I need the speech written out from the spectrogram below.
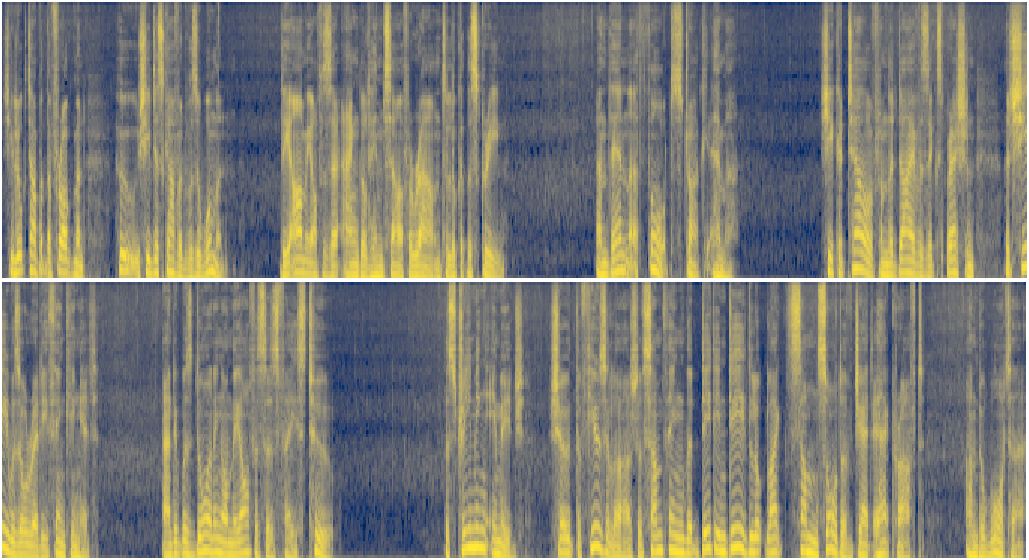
She looked up at the frogman, who she discovered was a woman. The army officer angled himself around to look at the screen. And then a thought struck Emma. She could tell from the diver's expression that she was already thinking it. And it was dawning on the officer's face, too. The streaming image showed the fuselage of something that did indeed look like some sort of jet aircraft underwater.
